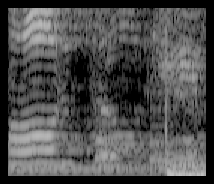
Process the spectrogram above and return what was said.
told it will be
